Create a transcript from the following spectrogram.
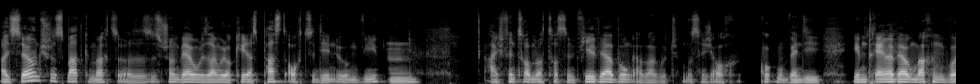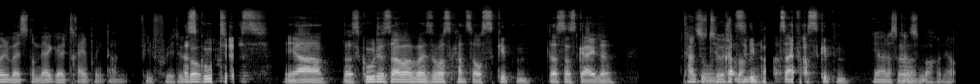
Also das Werbung ist schon smart gemacht, so. Also es ist schon Werbung, wo wir sagen würde, okay, das passt auch zu denen irgendwie. Mhm. Aber ich finde trotzdem noch trotzdem viel Werbung, aber gut, muss ich auch gucken, wenn die eben dreimal Werbung machen wollen, weil es noch mehr Geld reinbringt, dann feel free to Das go. Gute ist, ja, das Gute ist aber, bei sowas kannst du auch skippen. Das ist das Geile. Kannst du, Du kannst du die machen. Parts einfach skippen, Ja, das kannst Ja. du machen, ja,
